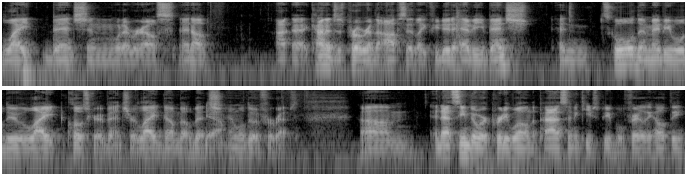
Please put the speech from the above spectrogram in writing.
light bench, and whatever else," and I'll I, I kind of just program the opposite. Like if you did a heavy bench in school, then maybe we'll do light close grip bench or light dumbbell bench, Yeah. and we'll do it for reps. Um, and that seemed to work pretty well in the past, and it keeps people fairly healthy.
